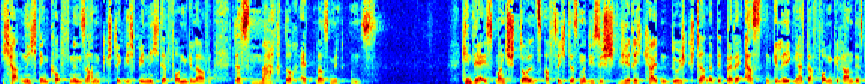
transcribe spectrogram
Ich habe nicht den Kopf in den Sand gesteckt, ich bin nicht davon gelaufen. Das macht doch etwas mit uns. Hinterher ist man stolz auf sich, dass man diese Schwierigkeiten durchgestanden hat, bei der ersten Gelegenheit davongerannt ist.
